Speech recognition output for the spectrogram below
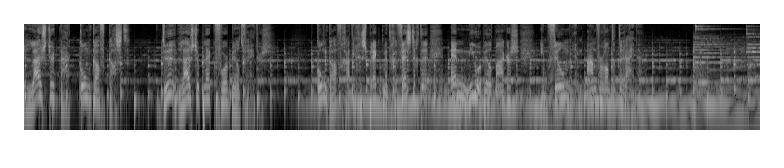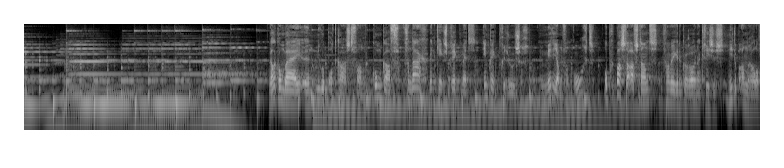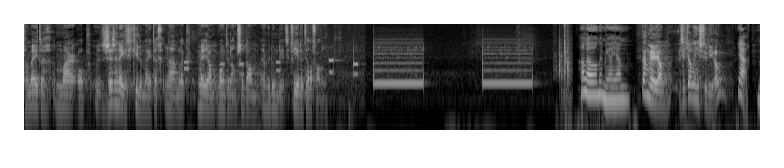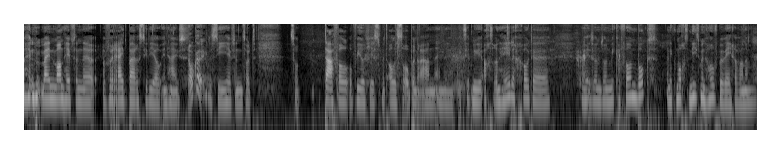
Je luistert naar Concaf Kast, de luisterplek voor beeldvreters. Concaf gaat in gesprek met gevestigde en nieuwe beeldmakers in film en aanverwante terreinen. Welkom bij een nieuwe podcast van Concaf. Vandaag ben ik in gesprek met impact producer Mirjam van Oort. Op gepaste afstand vanwege de coronacrisis, niet op anderhalve meter, maar op 96 kilometer. Namelijk, Mirjam woont in Amsterdam en we doen dit via de telefoon. Hallo, met Mirjam. Dag Mirjam, zit je al in je studio? Ja, mijn, mijn man heeft een uh, verrijdbare studio in huis. Oké. Dus die heeft een soort, soort tafel op wieltjes met alles erop en eraan. En uh, ik zit nu achter een hele grote, zo'n zo'n microfoonbox. En ik mocht niet mijn hoofd bewegen van hem.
